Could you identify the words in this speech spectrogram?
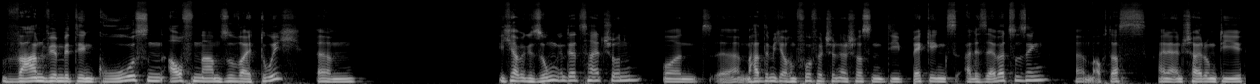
waren wir mit den großen Aufnahmen soweit durch. Ähm, ich habe gesungen in der Zeit schon und ähm, hatte mich auch im Vorfeld schon entschlossen, die Backings alle selber zu singen. Ähm, auch das eine Entscheidung, die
